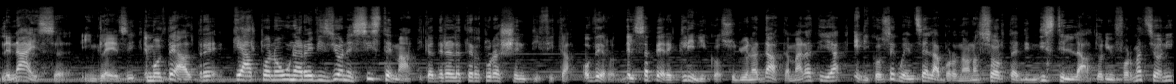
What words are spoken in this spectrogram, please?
le NICE inglesi e molte altre altre che attuano una revisione sistematica della letteratura scientifica, ovvero del sapere clinico su di una data malattia e di conseguenza elaborano una sorta di distillato di informazioni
